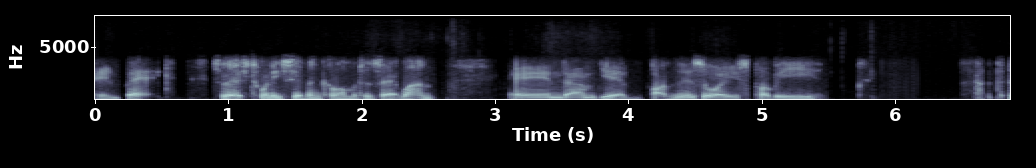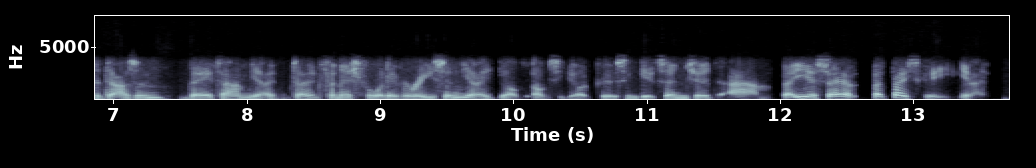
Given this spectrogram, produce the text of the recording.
and back. So that's 27 kilometres that one. And um, yeah, I mean, there's always probably a dozen that um, you know don't finish for whatever reason. You know, obviously the odd person gets injured, um, but yeah, say, but basically, you know,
